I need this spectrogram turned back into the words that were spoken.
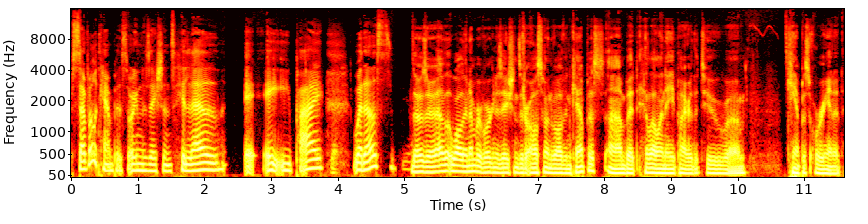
several campus organizations, Hillel, AEPI. Yeah. What else? Those are, uh, well, a number of organizations that are also involved in campus, um, but Hillel and AEPI are the two um, campus oriented.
